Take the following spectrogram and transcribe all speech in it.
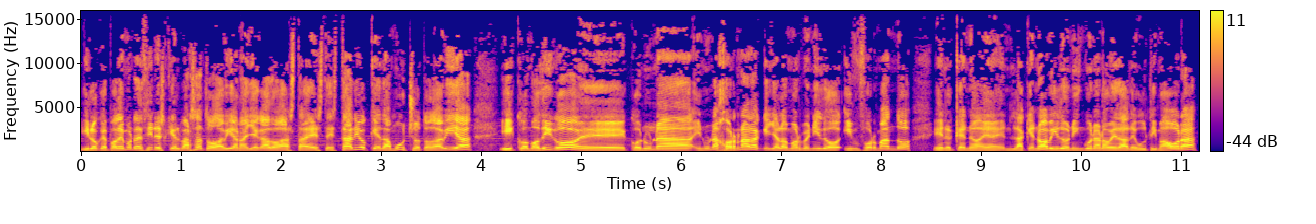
Y lo que podemos decir es que el Barça todavía no ha llegado hasta este estadio. Queda mucho todavía. Y como digo, eh, con una, en una jornada que ya lo hemos venido informando, en el que en la que no ha habido ninguna novedad de última hora.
